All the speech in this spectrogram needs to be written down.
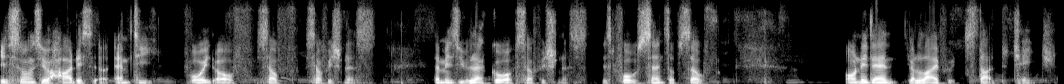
as long as your heart is empty, void of self selfishness, that means you let go of selfishness, this false sense of self. Only then your life will start to change.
